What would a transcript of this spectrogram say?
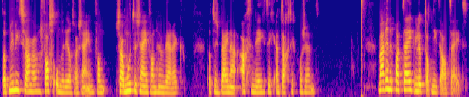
dat nu niet zwanger vast onderdeel zou, zijn van, zou moeten zijn van hun werk. Dat is bijna 98 en 80 procent. Maar in de praktijk lukt dat niet altijd.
